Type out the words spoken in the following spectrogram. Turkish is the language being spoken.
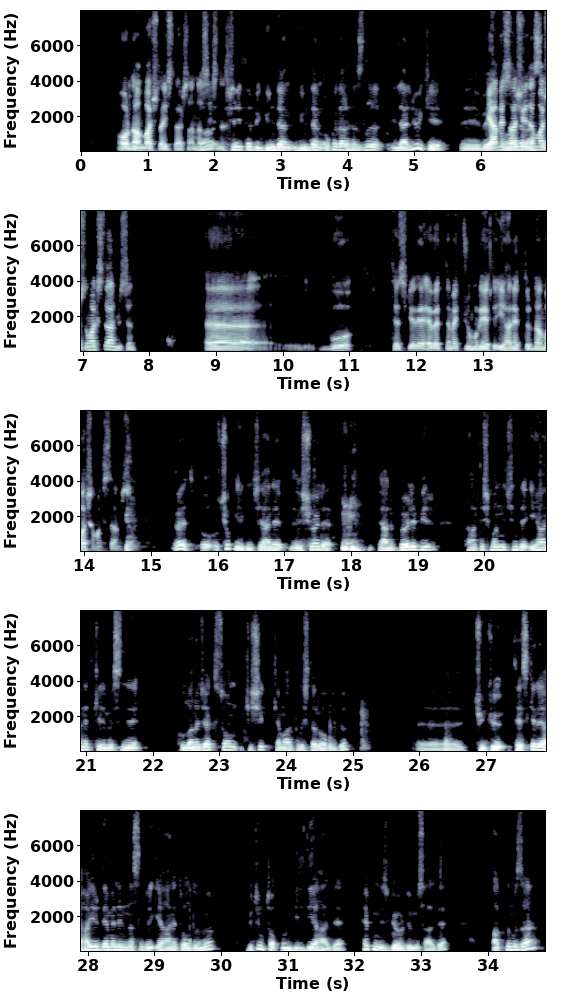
oradan başla istersen nasıl Ama istersen. şey tabii gündem gündem o kadar hızlı ilerliyor ki e, ve ya mesela şeyden aslında- başlamak ister misin? Ee, bu tezkereye evet demek Cumhuriyete ihanettirden başlamak ister misin? Evet, o, o çok ilginç. Yani e, şöyle yani böyle bir tartışmanın içinde ihanet kelimesini kullanacak son kişi Kemal Kılıçdaroğlu'ydu. E, çünkü tezkereye hayır demenin nasıl bir ihanet olduğunu bütün toplum bildiği halde, hepimiz gördüğümüz halde aklımıza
